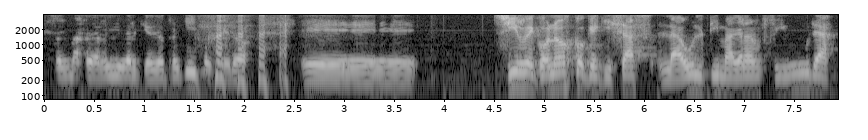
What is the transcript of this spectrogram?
soy más de River que de otro equipo, pero eh, sí reconozco que quizás la última gran figura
